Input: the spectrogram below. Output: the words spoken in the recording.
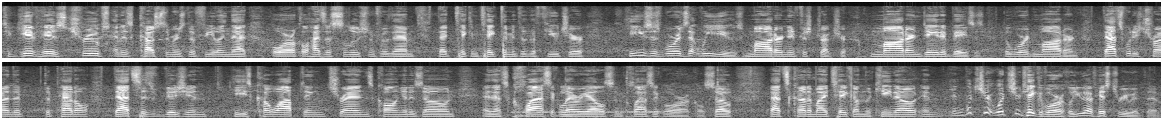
to give his troops and his customers the feeling that Oracle has a solution for them that can take them into the future he uses words that we use, modern infrastructure, modern databases, the word modern. That's what he's trying to, to peddle, that's his vision. He's co-opting trends, calling it his own, and that's classic Larry Ellison, classic Oracle. So that's kind of my take on the keynote, and, and what's, your, what's your take of Oracle? You have history with them.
